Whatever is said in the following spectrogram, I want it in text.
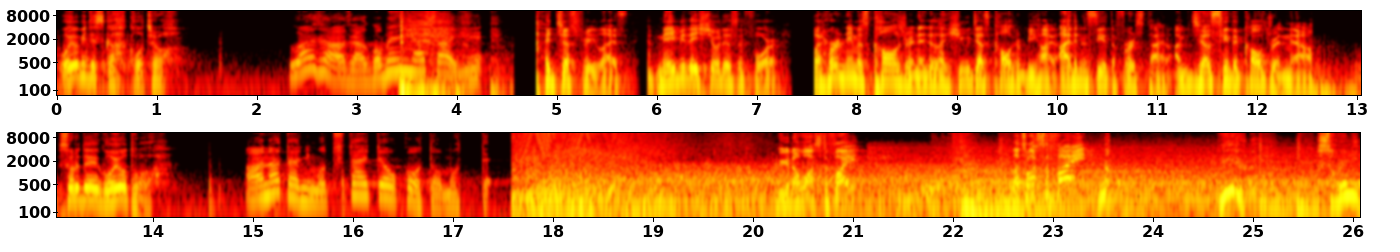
お呼びですか校長わざわざごめんなさいね I just realized. Maybe they showed us before. But her name is Cauldron and there's a huge ass cauldron behind. I didn't see it the first time. I'm just seeing the cauldron now. それでご用とは？あなたにも伝えておこうと思って。We gonna watch the fight? Let's watch the fight! ウィルそれに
